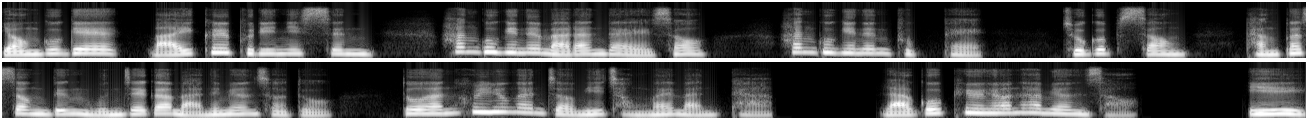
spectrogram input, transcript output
영국의 마이클 쓴 한국인을 말한다에서 한국인은 부패, 조급성, 당파성 등 문제가 많으면서도 또한 훌륭한 점이 정말 많다. 라고 표현하면서 1.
